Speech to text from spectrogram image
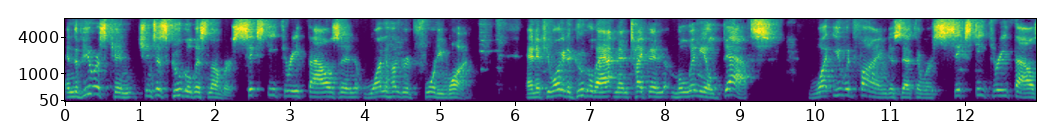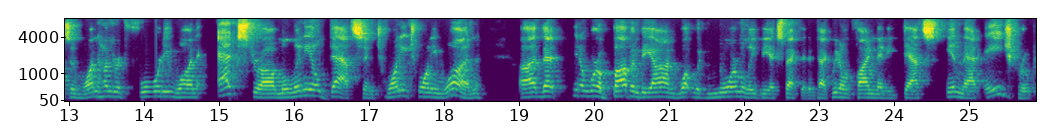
and the viewers can, can just Google this number 63,141. And if you wanted to Google that and then type in millennial deaths, what you would find is that there were 63,141 extra millennial deaths in 2021 uh, that you know were above and beyond what would normally be expected. In fact, we don't find many deaths in that age group.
